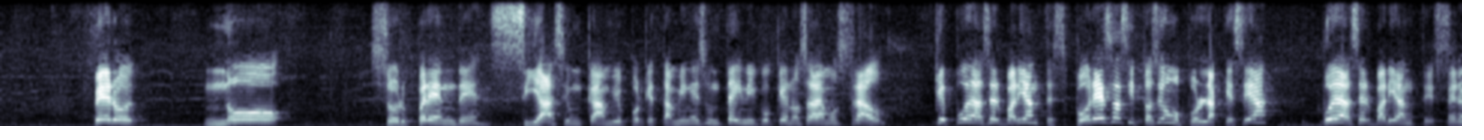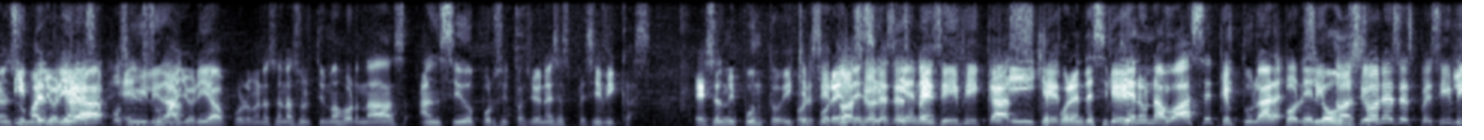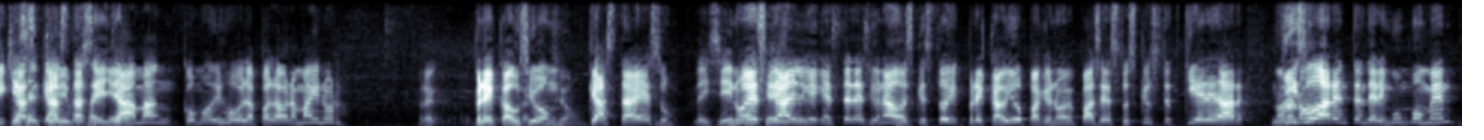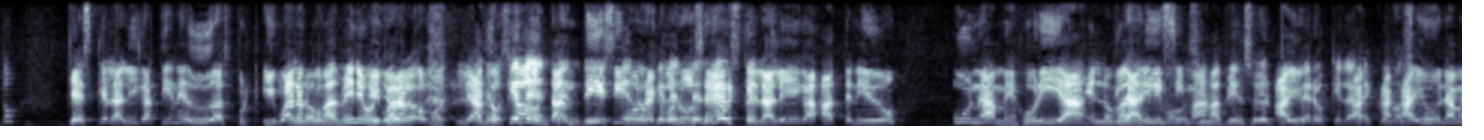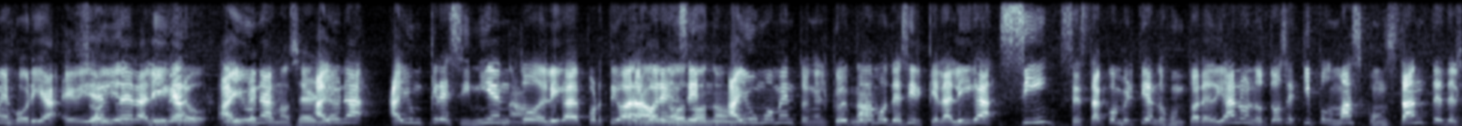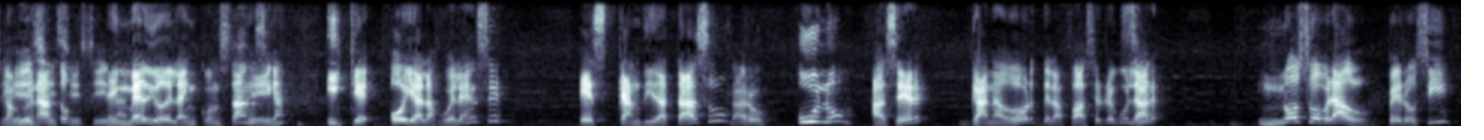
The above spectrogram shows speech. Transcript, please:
Pero no sorprende si hace un cambio, porque también es un técnico que nos ha demostrado que puede hacer variantes. Por esa situación o por la que sea, puede hacer variantes. Pero en su mayoría, esa en su posibilidad. mayoría, por lo menos en las últimas jornadas, han sido por situaciones específicas. Ese es mi punto. Y Por que por ende sí situaciones tiene, específicas y que, que- por ende sí que- tiene una base que titular por del situaciones y que específicas es el que, hasta se ayer. llaman, ¿cómo dijo la palabra minor? Pre- Precaución, que hasta eso. De- sí, no ¿por es que alguien esté lesionado, es que estoy precavido para que no me pase esto. Es que usted quiere dar, No, no, quiso no. dar a entender en un momento que es que la liga tiene dudas, porque igual a como, más mínimo, igual yo a como le ha costado le entendí, tantísimo que reconocer que la liga ha tenido una mejoría En lo más mínimo, clarísima. si más bien soy el Hay- primero que la hay- reconozco. Hay una mejoría evidente de la liga. Hay una, hay una, hay un crecimiento No. de Liga Deportiva No, Alajuelense. no, hay un momento en el que hoy podemos decir que la liga sí se está convirtiendo junto a Herediano en los dos equipos más constantes del Sí, campeonato sí, sí, sí, en medio de la inconstancia y que hoy Alajuelense es candidatazo Claro. uno a ser ganador de la fase regular, no sobrado, pero sí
